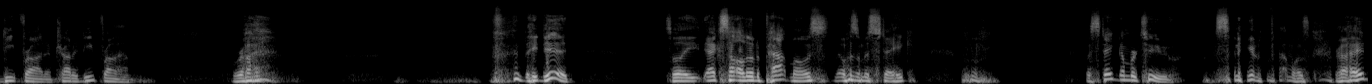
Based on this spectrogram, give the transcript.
deep fried him, tried to deep fry him, right? they did. So they exiled him to Patmos. That was a mistake. mistake number two, sending him to Patmos, right?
